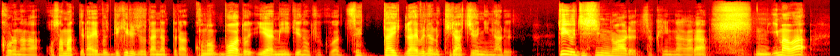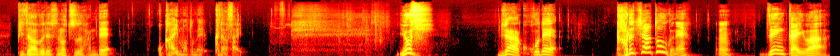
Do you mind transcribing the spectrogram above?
コロナが収まってライブできる状態になったらこの「ボアド・イヤー・ミーティー」の曲は絶対ライブでのキラーチューンになる。っていう自信のある作品ながら、うん、今はピザーブレスの通販でお買い求めくださいよしじゃあここでカルチャートークねうん前回は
